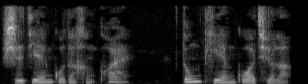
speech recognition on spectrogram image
时间过得很快，冬天过去了，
